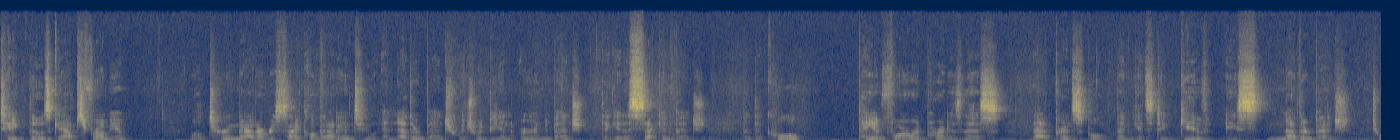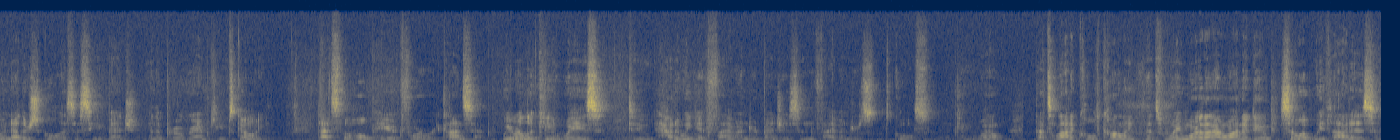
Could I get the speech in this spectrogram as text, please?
take those caps from you We'll turn that or recycle that into another bench, which would be an earned bench. They get a second bench. But the cool pay it forward part is this that principal then gets to give a another bench to another school as a seed bench, and the program keeps going. That's the whole pay it forward concept. We were looking at ways to how do we get 500 benches in 500 schools? Okay, well, that's a lot of cold calling. That's way more than I want to do. So, what we thought is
